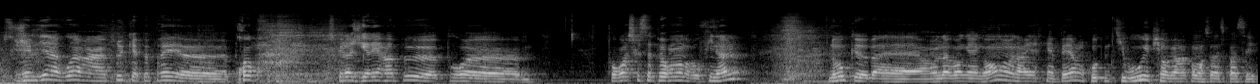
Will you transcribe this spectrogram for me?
Parce que j'aime bien avoir un truc à peu près euh, propre. Parce que là je galère un peu euh, pour, euh, pour voir ce que ça peut rendre au final. Donc bah, en avant Guingamp, en arrière Quimper, on coupe un petit bout et puis on verra comment ça va se passer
